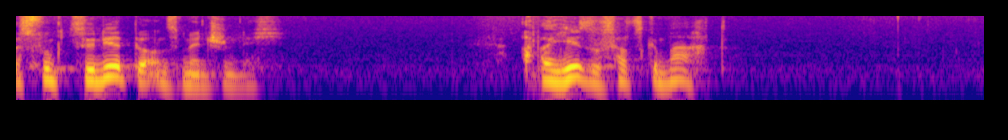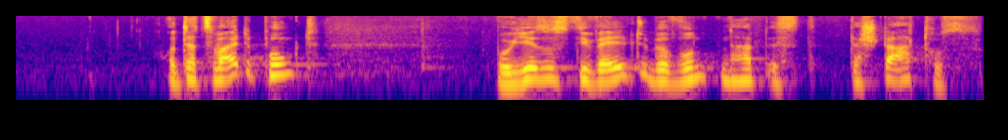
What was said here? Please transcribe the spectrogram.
Das funktioniert bei uns Menschen nicht. Aber Jesus hat es gemacht. Und der zweite Punkt, wo Jesus die Welt überwunden hat, ist der Status.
